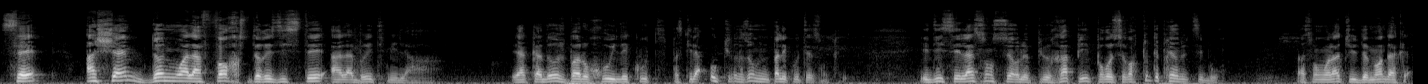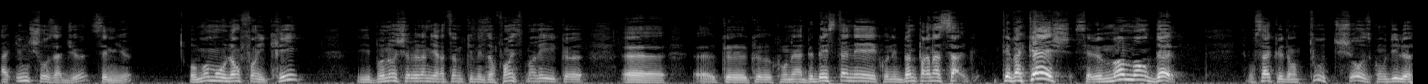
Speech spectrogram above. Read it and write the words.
c'est Hachem, donne-moi la force de résister à la Brit Mila. Et Akadosh Baruchou, il écoute, parce qu'il n'a aucune raison de ne pas l'écouter, son cri. Il dit, c'est l'ascenseur le plus rapide pour recevoir toutes les prières du Tzibour. À ce moment-là, tu demandes à, une chose à Dieu, c'est mieux. Au moment où l'enfant il crie, il dit, Bono Shalom que mes enfants ils se marient, que, euh, euh, que, qu'on ait un bébé cette année, qu'on ait une bonne parnassa. Tevakesh, c'est le moment de. C'est pour ça que dans toute chose, qu'on dit le,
